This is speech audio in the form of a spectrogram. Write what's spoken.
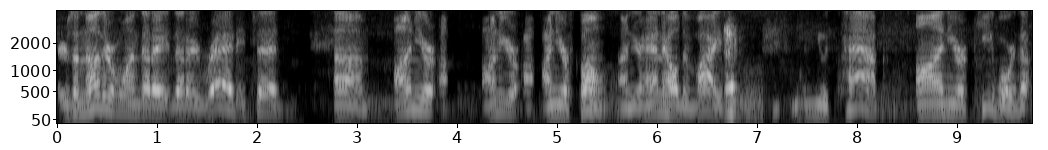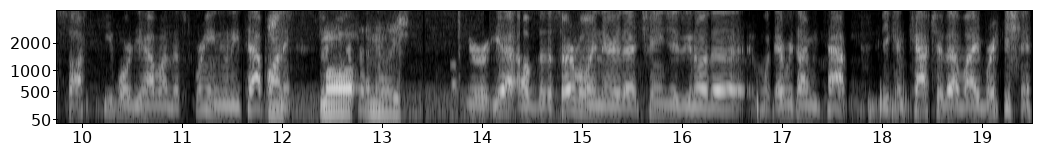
there's another one that I that I read. It said um, on your on your on your phone on your handheld device, when you tap on your keyboard, that soft keyboard you have on the screen, when you tap on it, Small emulation. your yeah of the servo in there that changes you know the every time you tap you can capture that vibration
